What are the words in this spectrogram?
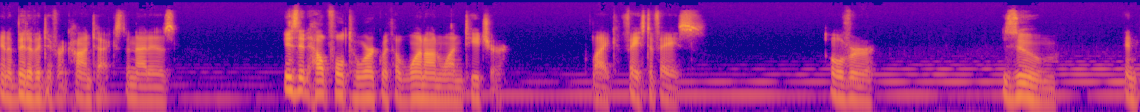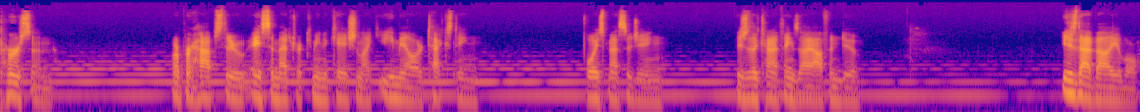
in a bit of a different context, and that is Is it helpful to work with a one on one teacher, like face to face, over Zoom, in person, or perhaps through asymmetric communication like email or texting, voice messaging? These are the kind of things I often do. Is that valuable?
